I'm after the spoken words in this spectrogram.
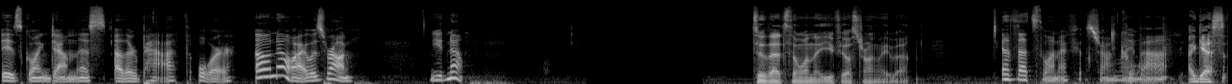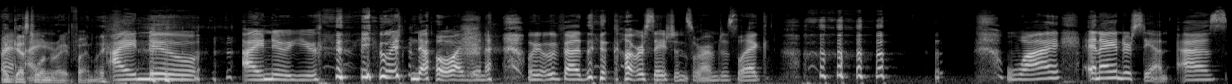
is going down this other path, or, oh no, I was wrong. You'd know. So that's the one that you feel strongly about. If that's the one I feel strongly about. I guess I, I- guessed one right finally. I knew, I knew you, you would know. I mean, we, we've had conversations where I'm just like, why? And I understand as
